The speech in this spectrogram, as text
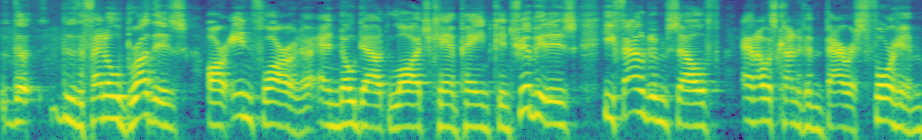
the the Fanjul brothers are in Florida and no doubt large campaign contributors. He found himself. And I was kind of embarrassed for him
